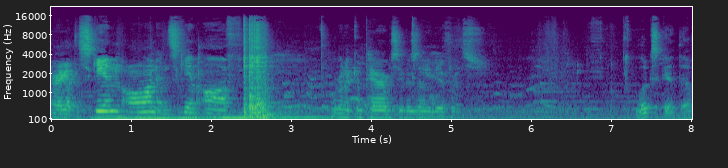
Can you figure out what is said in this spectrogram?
or I got the skin on and skin off. We're gonna compare them, see if there's any difference. Looks good though.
